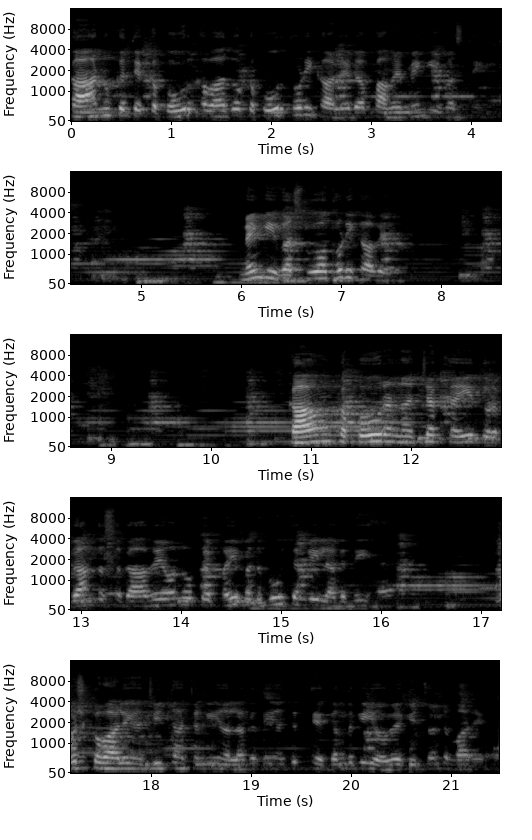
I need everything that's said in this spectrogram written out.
ਕਾਂ ਨੂੰ ਕਿਤੇ ਕਪੂਰ ਖਵਾ ਦੋ ਕਪੂਰ ਥੋੜੀ ਖਾ ਲੇਗਾ ਭਾਵੇਂ ਮਹਿੰਗੀ ਵਸਤੀ। ਮਹਿੰਗੀ ਵਸਤੂ ਉਹ ਥੋੜੀ ਖਾਵੇਗਾ। ਕਾਉ ਕਪੂਰ ਨ ਚੱਕਈ ਦੁਰਗੰਧ ਸਗਾਵੇ, ਉਹਨੂੰ ਤੇ ਭਈ ਬਦਬੂ ਚੰਗੀ ਲੱਗਦੀ ਹੈ। ਮੁਸ਼ਕ ਵਾਲੀਆਂ ਚੀਜ਼ਾਂ ਚੰਗੀਆਂ ਲੱਗਦੀਆਂ, ਜਿੱਥੇ ਗੰਦਗੀ ਹੋਵੇਗੀ, ਚੁੰਝ ਮਾਰੇਗਾ।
